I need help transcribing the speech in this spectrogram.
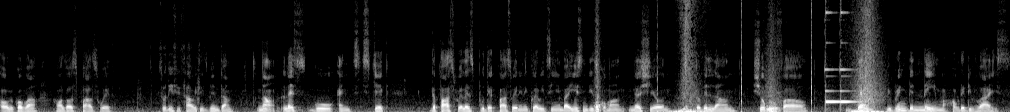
or recover our lost password so this is how it is being done. Now let's go and check the password. Let's put the password in the clarity. By using this command netshell wlan show profile then we bring the name of the device.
